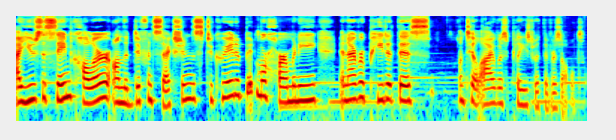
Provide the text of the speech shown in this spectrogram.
I used the same color on the different sections to create a bit more harmony, and I repeated this until I was pleased with the result.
